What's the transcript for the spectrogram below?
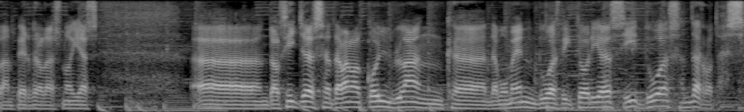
Van perdre les noies eh, del Sitges davant el Coll Blanc. Eh, de moment, dues victòries i dues derrotes.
